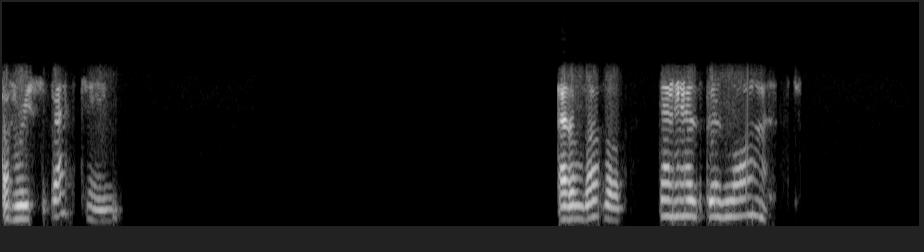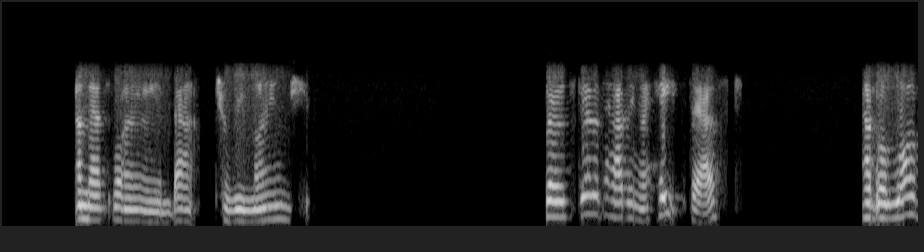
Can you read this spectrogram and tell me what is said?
of respecting at a level that has been lost. And that's why I am back to remind you. So instead of having a hate fest, have a love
